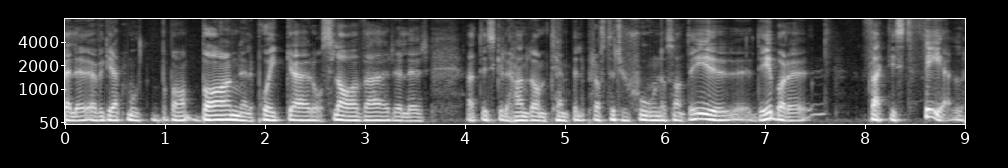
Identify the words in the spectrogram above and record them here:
eller övergrepp mot ba- barn eller pojkar och slavar eller att det skulle handla om tempelprostitution och sånt, det är, det är bara faktiskt fel.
